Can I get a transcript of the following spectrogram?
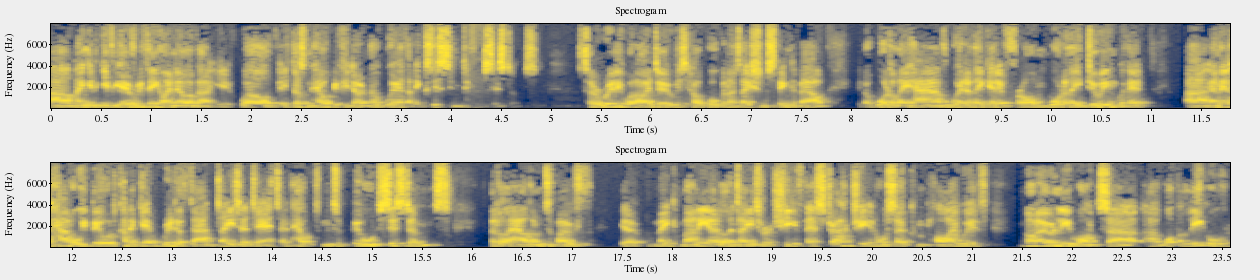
uh, i'm going to give you everything i know about you well it doesn't help if you don't know where that exists in different systems so really what I do is help organizations think about, you know, what do they have? Where do they get it from? What are they doing with it? Uh, and then how do we build, kind of get rid of that data debt and help them to build systems that allow them to both, you know, make money out of the data, achieve their strategy, and also comply with not only what uh, uh, what the legal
